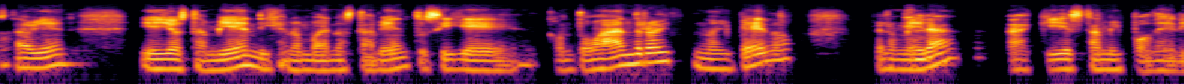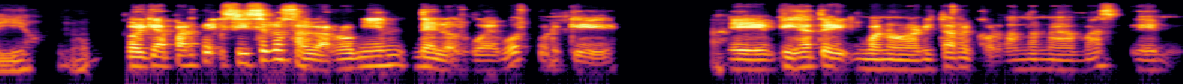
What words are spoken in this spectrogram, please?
está bien. Y ellos también dijeron, bueno, está bien, tú sigue con tu Android, no hay pedo. Pero mira, aquí está mi poderío, ¿no? Porque aparte, sí se los agarró bien de los huevos, porque eh, fíjate, bueno, ahorita recordando nada más, eh,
